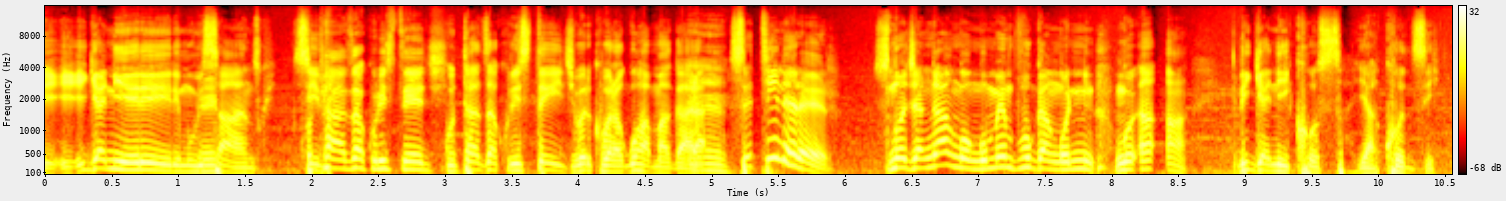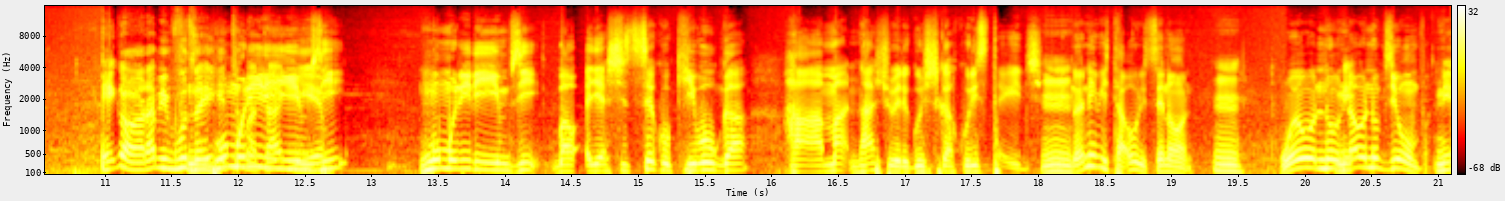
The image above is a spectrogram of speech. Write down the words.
ijya ni erere mu bisanzwe sivyo kutaza kuri stage. Kutaza kuri stage bariko baraguhamagara Mm. setine rero sinoja ngango ngume mvuga ngo ni ngo ah ah. Rijya ni ikosa yakoze. Ega warabivuze nk'umuririmbyi nk'umuririmbyi yashitse ku kibuga hama ntashobore gushika kuri stage. Mm. none ntibitahuritse none. Mm. wewe nawe ntuvyumva ni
